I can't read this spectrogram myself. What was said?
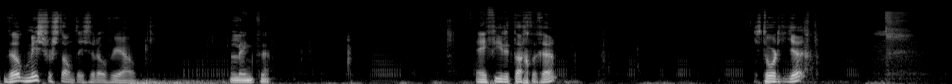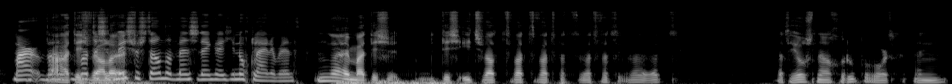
welk misverstand is er over jou? lengte. 1,84 hè? Stoort het je? Maar wa- Nou, het is wat is wel, het eh, misverstand dat mensen denken dat je nog kleiner bent? Nee, maar het is, het is iets wat, wat, wat, wat, wat, wat, wat, wat, wat heel snel geroepen wordt. En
